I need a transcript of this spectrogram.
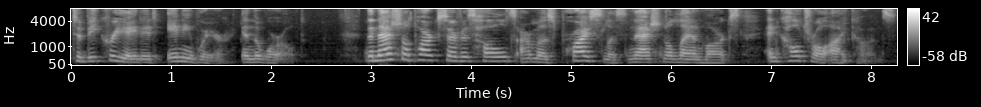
to be created anywhere in the world. The National Park Service holds our most priceless national landmarks and cultural icons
